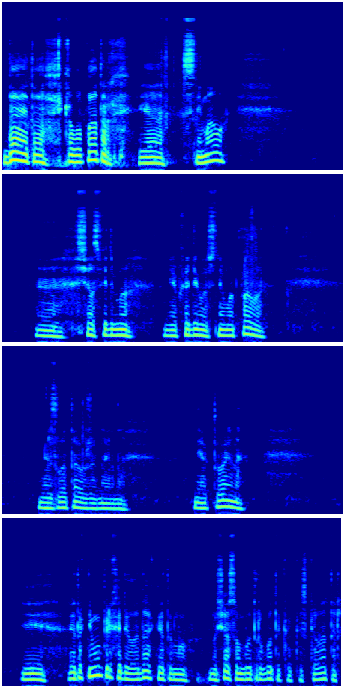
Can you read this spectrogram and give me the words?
Да, это колупатор. Я снимал. Сейчас, видимо, необходимость в нем отпала. Мерзлота уже, наверное, не актуальна. И это к нему приходило, да, к этому. Но сейчас он будет работать как эскалатор.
